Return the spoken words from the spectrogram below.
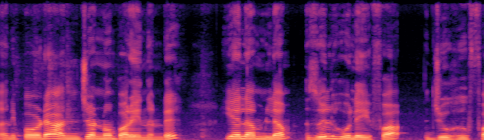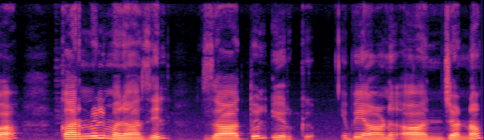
ഞാനിപ്പോൾ ഇവിടെ അഞ്ചെണ്ണവും പറയുന്നുണ്ട്. യലംലം സുൽ ഹുലൈഫ ജുഹുഫ കർണുൽ മനാസിൽ സാത്തുൽ ഇർക്ക് ഇവയാണ് ആ അഞ്ചെണ്ണം.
